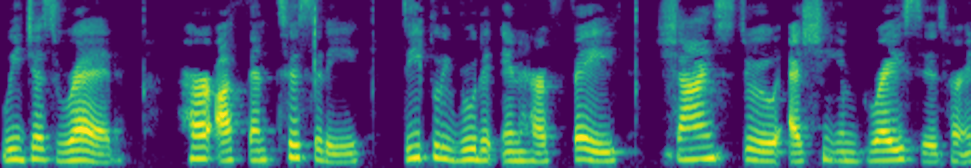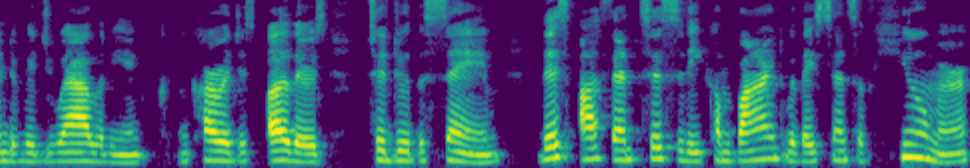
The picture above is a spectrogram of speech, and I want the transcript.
We just read her authenticity, deeply rooted in her faith, shines through as she embraces her individuality and encourages others to do the same. This authenticity, combined with a sense of humor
